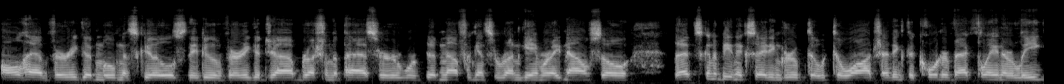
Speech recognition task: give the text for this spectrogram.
all have very good movement skills. They do a very good job rushing the passer. We're good enough against the run game right now, so that's going to be an exciting group to to watch. I think the quarterback play in our league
